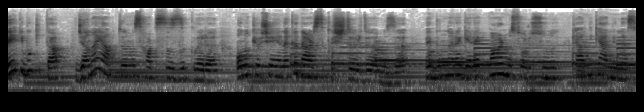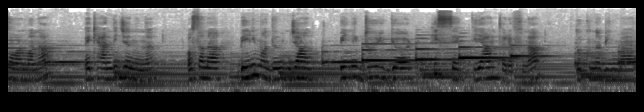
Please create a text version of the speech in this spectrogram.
belki bu kitap cana yaptığımız haksızlıkları, onu köşeye ne kadar sıkıştırdığımızı ve bunlara gerek var mı sorusunu kendi kendine sormana ve kendi canını o sana benim adım Can, beni duy, gör, hisset diyen tarafına dokunabilmen,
